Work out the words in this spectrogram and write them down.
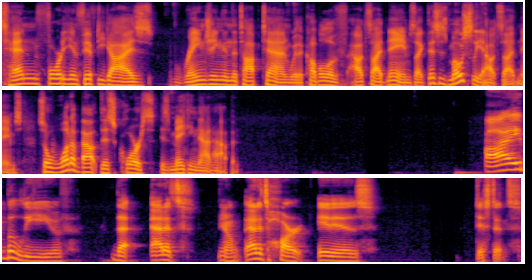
10, 40, and 50 guys ranging in the top 10 with a couple of outside names. Like this is mostly outside names. So what about this course is making that happen? I believe that at its you know at its heart it is distance.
